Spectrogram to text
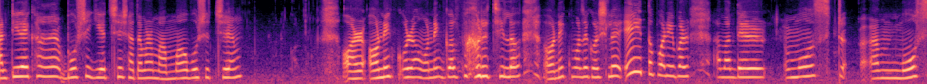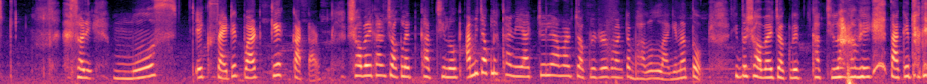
আন্টিরা এখানে বসে গিয়েছে, সাথে আমার মাম্মাও বসেছে। আর অনেক, ওরা অনেক গল্প করেছিল, অনেক মজা করেছিল। এই তো পরে এবার আমাদের most most sorry most excited part cake কাটার সবাই এখানে চকলেট খাচ্ছিল। আমি চকলেট খাইনি অ্যাকচুয়ালি আমার চকলেট এরকম একটা ভালো লাগে না তো। কিন্তু সবাই চকলেট খাচ্ছিল আর আমি তাকে তাকে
